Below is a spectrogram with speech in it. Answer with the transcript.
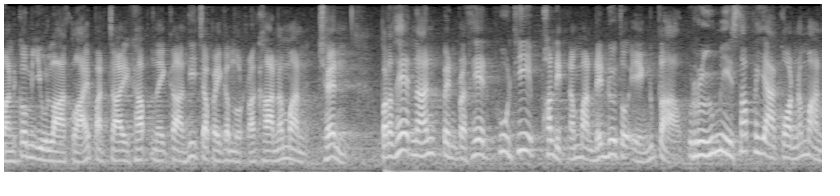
มันก็มีอยู่หลากหลายปัจจัยครับในการที่จะไปกำหนดราคาน้ำมัน เช่น ประเทศนั้นเป็นประเทศผู้ที่ผลิตน้ำมันได้ด้วยตัวเองหรือเปล่า หรือมีทรัพยากรน้ำมัน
